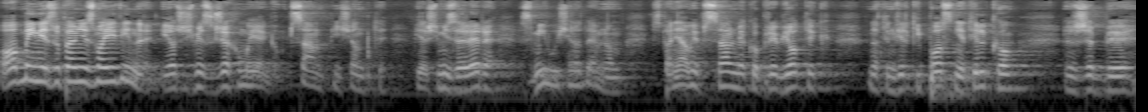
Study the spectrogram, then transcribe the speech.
obmyj mnie zupełnie z mojej winy i oczyś mnie z grzechu mojego. Psalm 51, Miserere, zmiłuj się nade mną. Wspaniały psalm jako probiotyk na ten wielki post, nie tylko, żeby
